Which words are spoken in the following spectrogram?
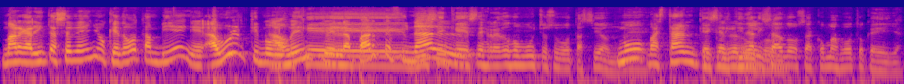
Margarita Cedeño quedó también eh, a último momento, en la parte final. Dicen que se redujo mucho su votación. bastante. Que Cristina Lizado sacó más votos que ella.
